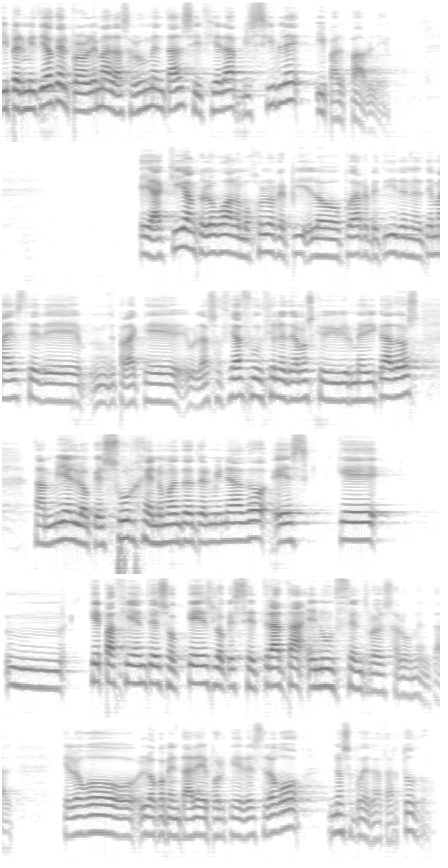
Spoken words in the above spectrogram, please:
y permitió que el problema de la salud mental se hiciera visible y palpable. Eh, aquí, aunque luego a lo mejor lo, pueda repetir en el tema este de mm, para que la sociedad funcione tenemos que vivir medicados, también lo que surge en un momento determinado es que Mm, qué pacientes o qué es lo que se trata en un centro de salud mental, que luego lo comentaré, porque desde luego no se puede tratar todo.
